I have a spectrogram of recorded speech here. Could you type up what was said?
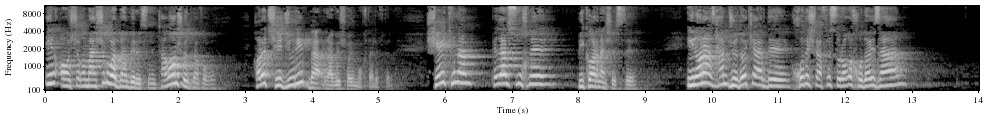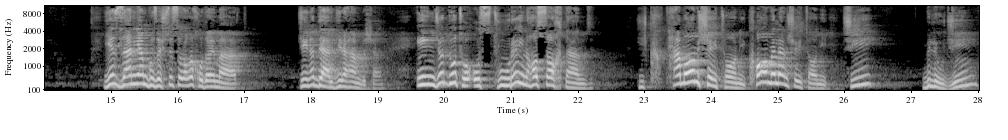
این عاشق و معشوق باید به هم برسونیم. تمام شد رفاقا حالا چه جوری به روش های مختلف داره. شیطونم پدر سوخته بیکار نشسته. اینا رو از هم جدا کرده خودش رفته سراغ خدای زن. یه زنی هم گذاشته سراغ خدای مرد. که اینا درگیر هم بشن. اینجا دو تا استوره اینها ساختند. تمام شیطانی کاملا شیطانی. چی؟ بلو جین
